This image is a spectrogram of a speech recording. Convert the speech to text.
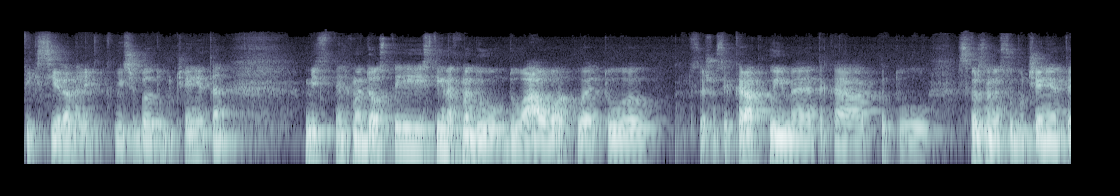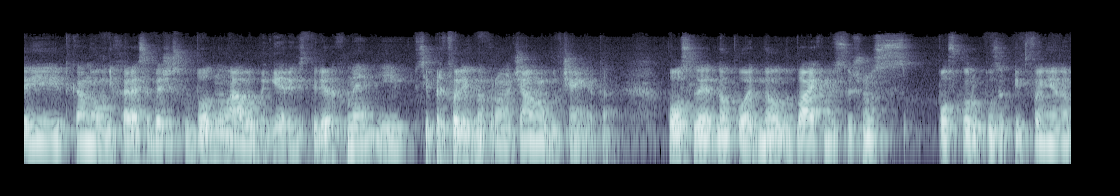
фиксира нали, какви ще бъдат обученията. Мислихме доста и стигнахме до, до Аула, което всъщност е кратко име, така като свързано с обученията и така много ни хареса, беше свободно, АЛАБГ регистрирахме и си прехвърлихме първоначално обученията. После едно по едно добавихме всъщност по-скоро по запитвания на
